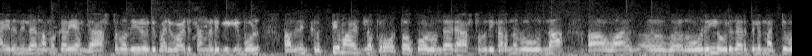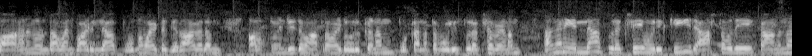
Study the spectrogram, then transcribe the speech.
ആയിരുന്നില്ല. നമുക്കറിയാം രാഷ്ട്രപതിയുടെ ഒരു പരിപാടി സംഘടിപ്പിക്കുമ്പോൾ അതിന് കൃത്യമായിട്ടുള്ള പ്രോട്ടോകോൾ ഉണ്ട്. രാഷ്ട്രപതി കടന്നു പോകുന്ന റോഡിൽ ഒരു തരത്തിലും മറ്റു വാഹനങ്ങൾ ഉണ്ടാവാൻ പാടില്ല. പൂർണമായിട്ട് ഗതാഗതം അവർക്ക് വേണ്ടിയിട്ട് മാത്രമായിട്ട് ഒരുക്കണം. കനത്ത പോലീസ് സുരക്ഷ വേണം. അങ്ങനെ എല്ലാ സുരക്ഷയും ഒരുക്കി രാഷ്ട്രപതിയെ കാണുന്ന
